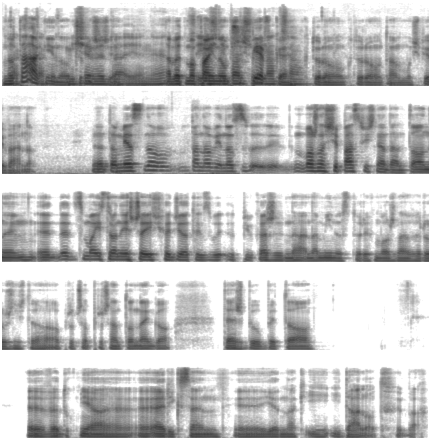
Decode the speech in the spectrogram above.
No tak, nie no, Mi się wydaje, nie? Nawet ma Jeśli fajną przyśpiewkę, którą, którą tam mu śpiewano. Natomiast, no, panowie, no, można się pastwić nad Antonym. Y, Z mojej strony jeszcze, jeśli chodzi o tych piłkarzy na, na minus, których można wyróżnić, to oprócz, oprócz Antonego też byłby to y, według mnie e, Eriksen y, jednak i, i Dalot chyba.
